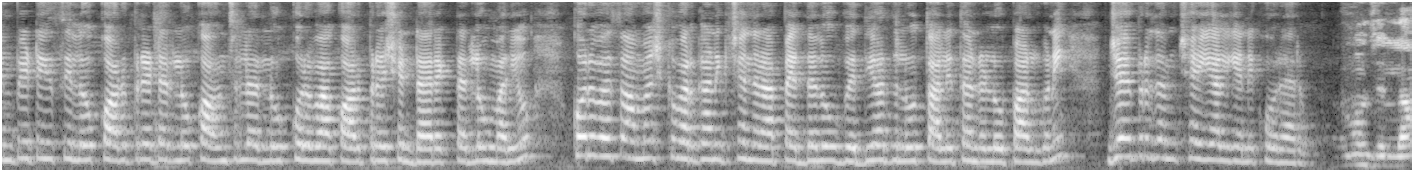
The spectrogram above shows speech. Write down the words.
ఎంపీటీసీలు కార్పొరేటర్లు కౌన్సిలర్లు కురవ కార్పొరేషన్ డైరెక్టర్లు మరియు కురవ సామాజిక వర్గానికి చెందిన పెద్దలు విద్యార్థులు తల్లిదండ్రులు పాల్గొని జయప్రదం చేయాలి అని కోరారు. కర్నూలు జిల్లా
